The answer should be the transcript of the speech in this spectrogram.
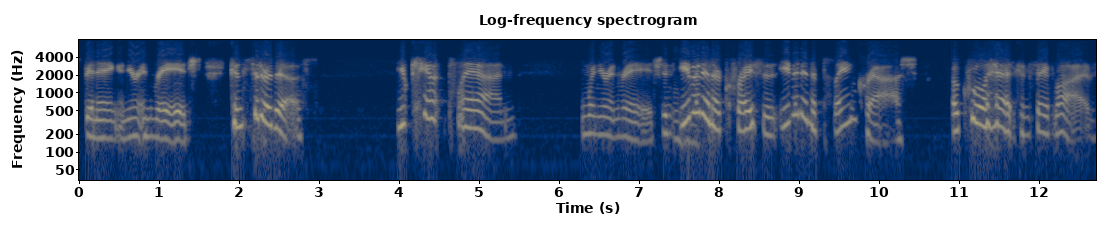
spinning and you're enraged, consider this. You can't plan when you're enraged. And Mhm. even in a crisis, even in a plane crash, a cool head can save lives.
